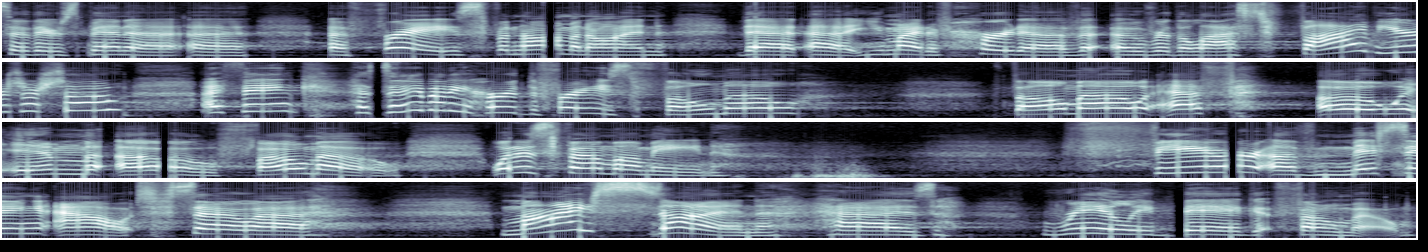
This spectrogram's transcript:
So there's been a, a, a phrase, phenomenon that uh, you might have heard of over the last five years or so, I think. Has anybody heard the phrase FOMO? FOMO, F O M O, FOMO. What does FOMO mean? Fear of missing out. So, uh, my son has really big FOMO.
